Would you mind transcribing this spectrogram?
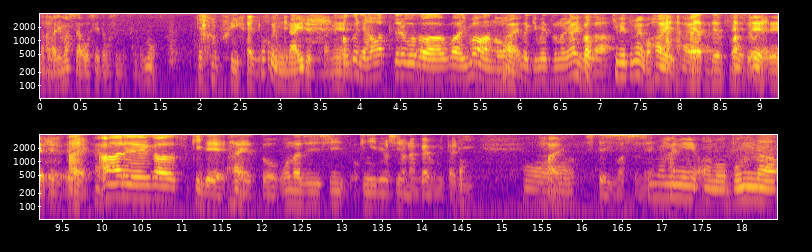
などありましたら教えてほしいんですけども、キャンプ以外に特にないですかね。特にハマってることは、まあ、今はあの、はい。ね鬼滅の刃があ鬼滅の刃はいはい流行ってますよね、ええはい。はあれが好きで、はい。えー、と同じシお気に入りのシーンを何回も見たりはい。していますね。ちなみに、あのどんな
